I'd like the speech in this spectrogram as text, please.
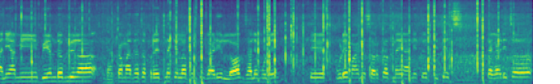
आणि आम्ही बी एम डब्ल्यूला धक्का मारण्याचा प्रयत्न केला पण ती गाडी लॉक झाल्यामुळे ते पुढे मागे सरकत नाही आणि ते तिथेच त्या गाडीचं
